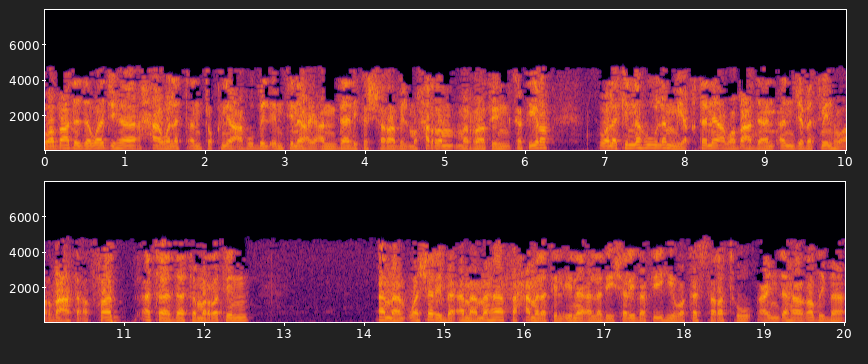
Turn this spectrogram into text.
وبعد زواجها حاولت أن تقنعه بالامتناع عن ذلك الشراب المحرم مرات كثيرة ولكنه لم يقتنع وبعد أن أنجبت منه أربعة أطفال أتى ذات مرة أمام وشرب أمامها فحملت الإناء الذي شرب فيه وكسرته عندها غضب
